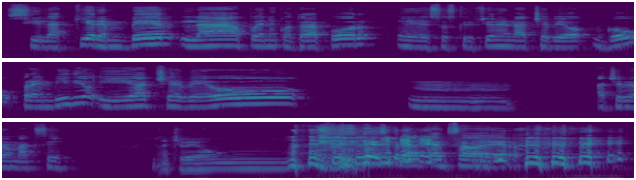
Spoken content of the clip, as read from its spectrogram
Si la quieren ver, la pueden encontrar por eh, suscripción en HBO Go, Prime Video y HBO... mm, HBO Max, sí. HBO. es que no alcanzaba a ver.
